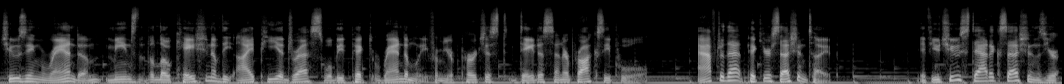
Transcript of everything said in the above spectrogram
Choosing random means that the location of the IP address will be picked randomly from your purchased data center proxy pool. After that, pick your session type. If you choose static sessions, your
